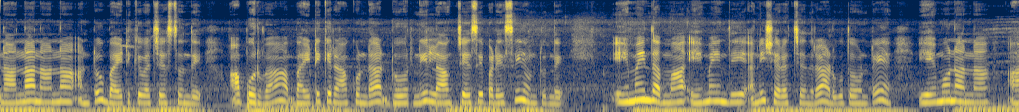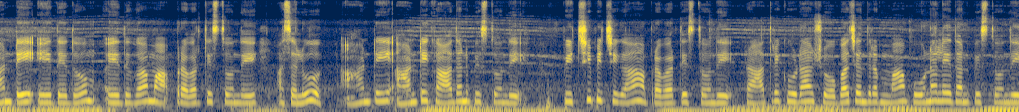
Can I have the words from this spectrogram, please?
నాన్న నాన్న అంటూ బయటికి వచ్చేస్తుంది. అపూర్వ బయటికి రా రాకుండా డోర్ని లాక్ చేసి పడేసి ఉంటుంది. ఏమైందమ్మా? ఏమైంది? అని శరత్చంద్ర అడుగుతూ ఉంటే ఏమో నాన్న ఆంటీ ఏదేదో ఏదుగా మా ప్రవర్తిస్తుంది. అసలు ఆంటీ ఆంటీ కాదనిపిస్తుంది. పిచ్చి పిచ్చిగా ప్రవర్తిస్తోంది. రాత్రి కూడా శోభాచంద్రమ్మ పూనలేదనిపిస్తోంది.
